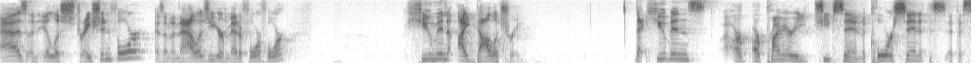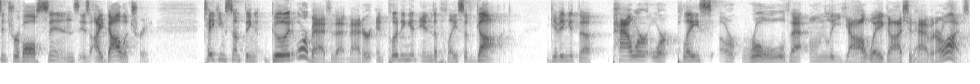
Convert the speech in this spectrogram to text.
as an illustration for, as an analogy or metaphor for, human idolatry. That humans, our, our primary chief sin, the core sin at the, at the center of all sins, is idolatry. Taking something good or bad for that matter and putting it in the place of God, giving it the power or place or role that only Yahweh God should have in our lives.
